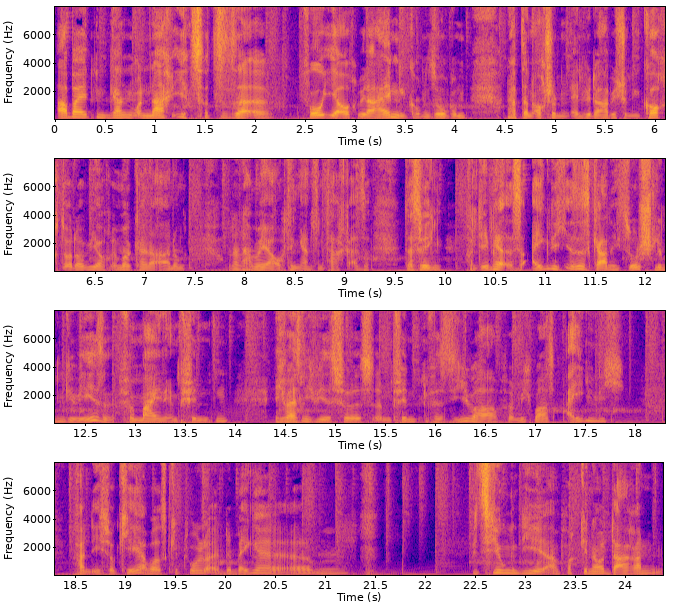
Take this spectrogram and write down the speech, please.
arbeiten gegangen und nach ihr sozusagen, vor ihr auch wieder heimgekommen, so rum. Und habe dann auch schon, entweder habe ich schon gekocht oder wie auch immer, keine Ahnung. Und dann haben wir ja auch den ganzen Tag. Also deswegen, von dem her, ist, eigentlich ist es gar nicht so schlimm gewesen für mein Empfinden. Ich weiß nicht, wie es für das Empfinden für sie war. Für mich war es eigentlich, fand ich es okay, aber es gibt wohl eine Menge ähm, Beziehungen, die einfach genau daran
